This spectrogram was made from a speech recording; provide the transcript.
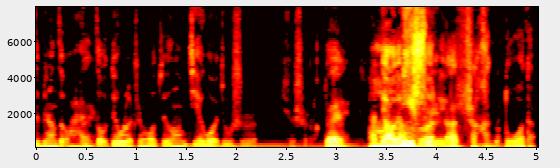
自闭症走孩子走丢了之后，最终结果就是去世了，对，他掉到溺。水的是很多的，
